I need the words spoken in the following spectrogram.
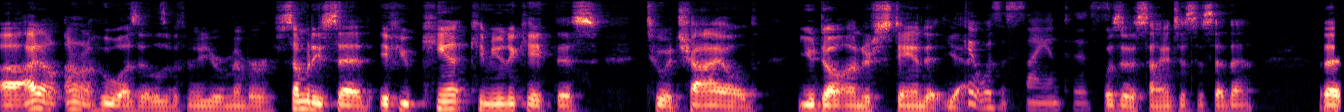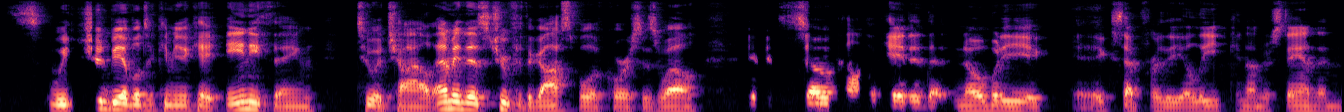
Uh, I don't I don't know who was it, Elizabeth. Maybe you remember. Somebody said if you can't communicate this to a child, you don't understand it yet. it was a scientist. Was it a scientist that said that? That's we should be able to communicate anything to a child. I mean, that's true for the gospel, of course, as well. If it's so complicated that nobody except for the elite can understand, and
